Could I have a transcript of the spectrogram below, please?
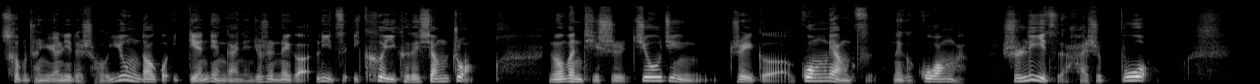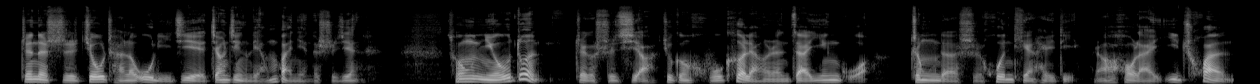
测不准原理的时候用到过一点点概念，就是那个粒子一颗一颗的相撞。那么问题是，究竟这个光量子那个光啊是粒子还是波？真的是纠缠了物理界将近两百年的时间，从牛顿。这个时期啊，就跟胡克两个人在英国争的是昏天黑地，然后后来一串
